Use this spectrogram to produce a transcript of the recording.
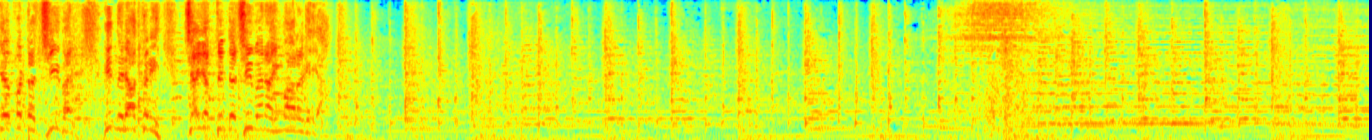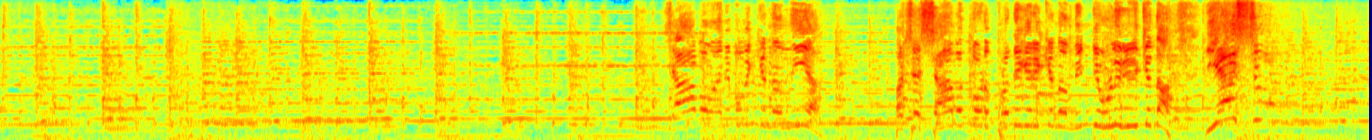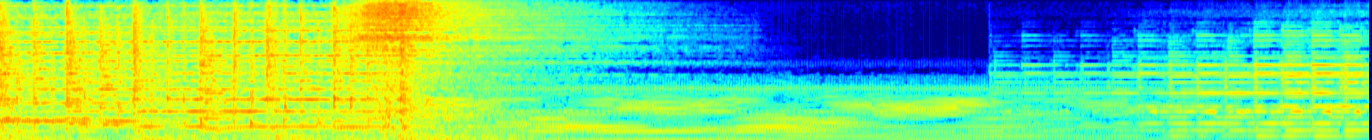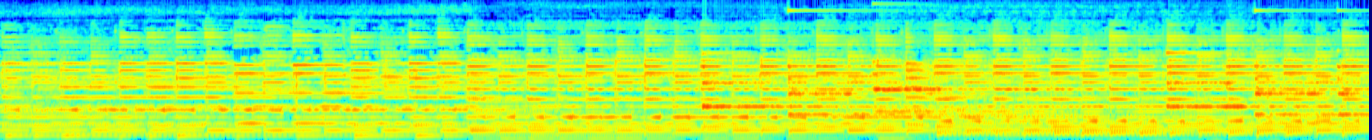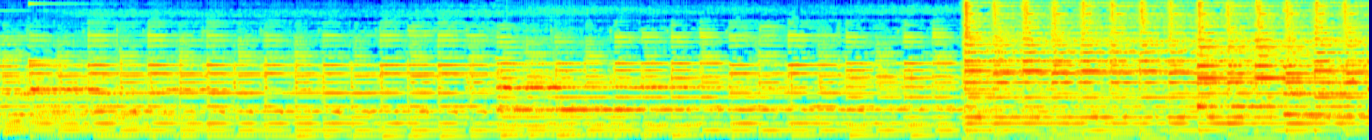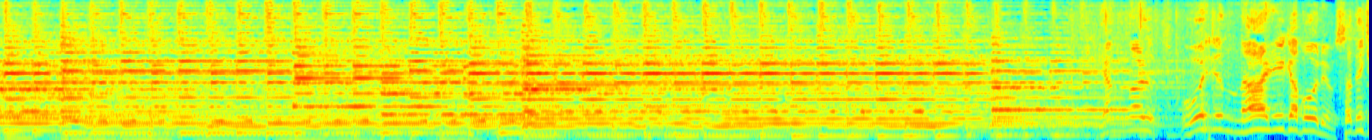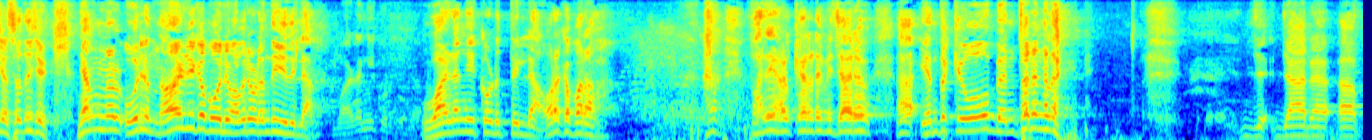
പരാജയപ്പെട്ട ജീവൻ ഇന്ന് രാത്രി ജയത്തിന്റെ ജീവനായി മാറുകയാ. ശാപം അനുഭവിക്കുന്ന പക്ഷെ ശാപത്തോട് പ്രതികരിക്കുന്ന നിന്റെ ഉള്ളിലിരിക്കുന്ന യേശു പോലും ശ്രദ്ധിച്ച് ശ്രദ്ധിച്ച്. ഞങ്ങൾ ഒരു നാഴിക പോലും അവരോട് എന്ത് ചെയ്തില്ല? വഴങ്ങിക്കൊടുത്തില്ല. ഉറക്കെ പറ. പല ആൾക്കാരുടെ വിചാരം എന്തൊക്കെയോ ബന്ധനങ്ങൾ ഞാൻ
